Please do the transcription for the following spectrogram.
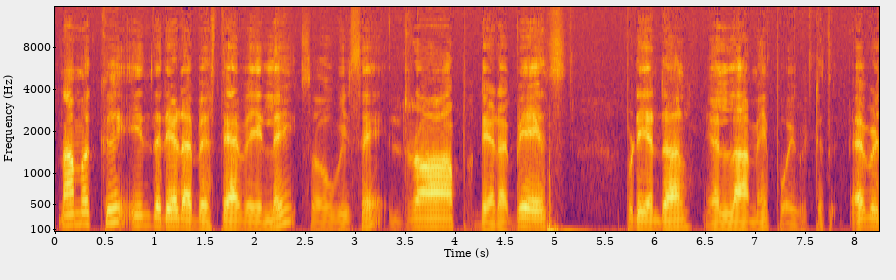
நமக்கு இந்த டேட்டா பேஸ் தேவையில்லை. So we say drop database அப்படி என்றால் எல்லாமே போய்விட்டது.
